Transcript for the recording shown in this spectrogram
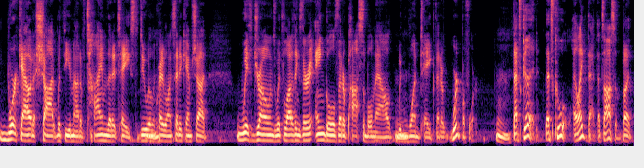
work out a shot with the amount of time that it takes to do an incredible long Steadicam shot with drones, with a lot of things. There are angles that are possible now with one take that are, weren't before. That's good. That's cool. I like that. That's awesome. But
